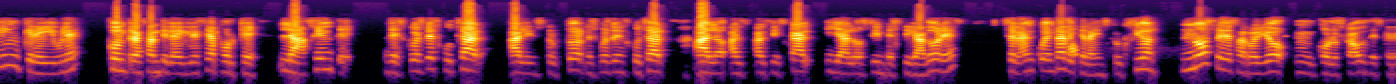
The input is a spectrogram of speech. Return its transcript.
increíble contra Santi la Iglesia porque la gente, después de escuchar al instructor, después de escuchar al, al, al fiscal y a los investigadores, se dan cuenta de que la instrucción no se desarrolló mm, con los cauces que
